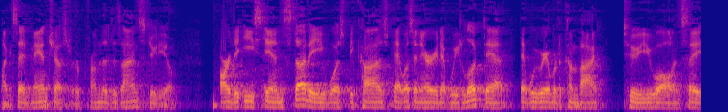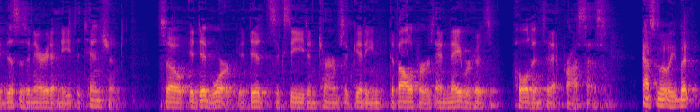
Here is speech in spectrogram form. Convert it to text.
Like I said, Manchester, from the design studio. Of the East End study was because that was an area that we looked at, that we were able to come back to you all and say, this is an area that needs attention. So it did work. It did succeed in terms of getting developers and neighborhoods pulled into that process. Absolutely, but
